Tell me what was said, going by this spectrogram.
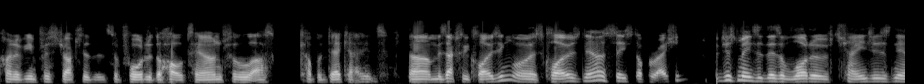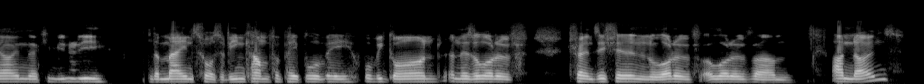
kind of infrastructure that supported the whole town for the last couple of decades, um, is actually closing or has closed now, ceased operation. It just means that there's a lot of changes now in the community. The main source of income for people will be will be gone, and there's a lot of transition and a lot of a lot of um, unknowns.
